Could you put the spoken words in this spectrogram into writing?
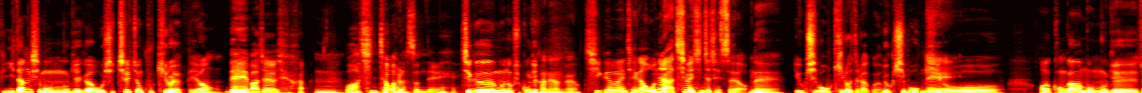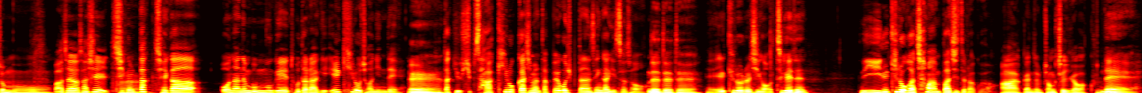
그이 당시 몸무게가 57.9kg였대요. 네, 맞아요. 제가. 음. 와, 진짜 말랐었네. 지금은 혹시 공개 가능한가요? 지금은 제가 오늘 아침에 진짜 쟀어요. 네. 65kg더라고요. 65kg. 네. 어, 건강한 몸무게죠, 뭐. 맞아요. 사실 지금 네. 딱 제가 원하는 몸무게에 도달하기 1kg 전인데 네. 딱 64kg까지만 딱 빼고 싶다는 생각이 있어서 네네네. 1kg를 지금 어떻게든 근데 이 1kg가 참 안 빠지더라고요. 아, 약간 좀 정체기가 왔군요. 네.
